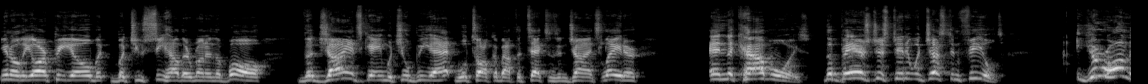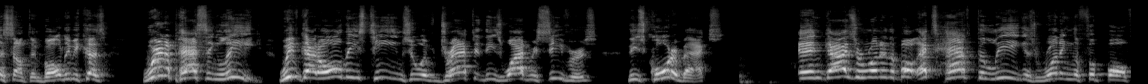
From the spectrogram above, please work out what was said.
you know, the RPO, but but you see how they're running the ball. The Giants game, which you'll be at, we'll talk about the Texans and Giants later, and the Cowboys. The Bears just did it with Justin Fields. You're on to something, Baldy, because we're in a passing league. We've got all these teams who have drafted these wide receivers, these quarterbacks, and guys are running the ball. That's half the league is running the football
